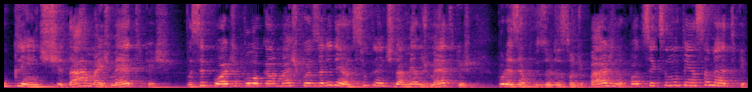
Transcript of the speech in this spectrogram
o cliente te dar mais métricas, você pode colocar mais coisas ali dentro. Se o cliente te dá menos métricas, por exemplo, visualização de página, pode ser que você não tenha essa métrica.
